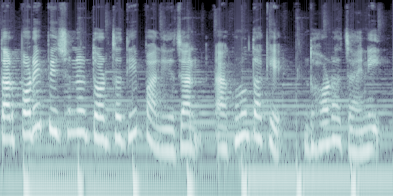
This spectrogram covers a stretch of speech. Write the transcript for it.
তারপরে পেছনের দরজা দিয়ে পালিয়ে যান। এখনও তাকে ধরা যায়নি।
